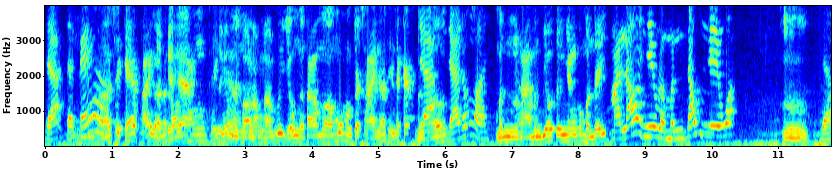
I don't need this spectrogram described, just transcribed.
Dạ xài ké à, xài ké phải rồi nó Xài khó ké. khăn. Thì cái nó mình- khó lòng lắm. ví dụ người ta muốn không cho xài nữa thì ta cắt bình dạ thường dạ đúng rồi. Mình hà mình vô tư nhân của mình đi. Mà nói nhiêu là mình đóng nhiêu á. Ừ. Dạ.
